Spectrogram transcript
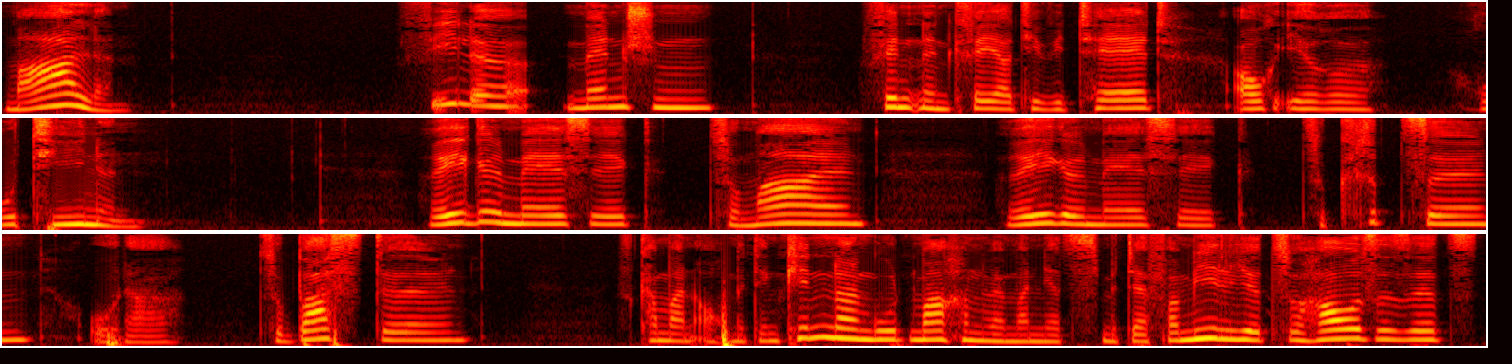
Malen. Viele Menschen finden in Kreativität auch ihre Routinen. Regelmäßig zu malen, regelmäßig zu kritzeln oder zu basteln. Das kann man auch mit den Kindern gut machen, wenn man jetzt mit der Familie zu Hause sitzt.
